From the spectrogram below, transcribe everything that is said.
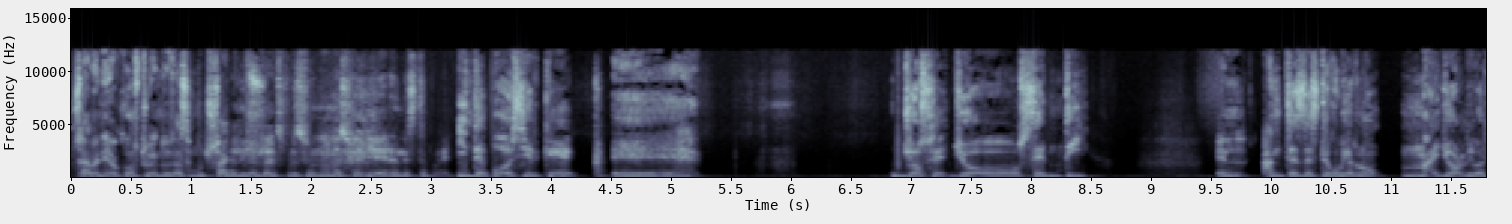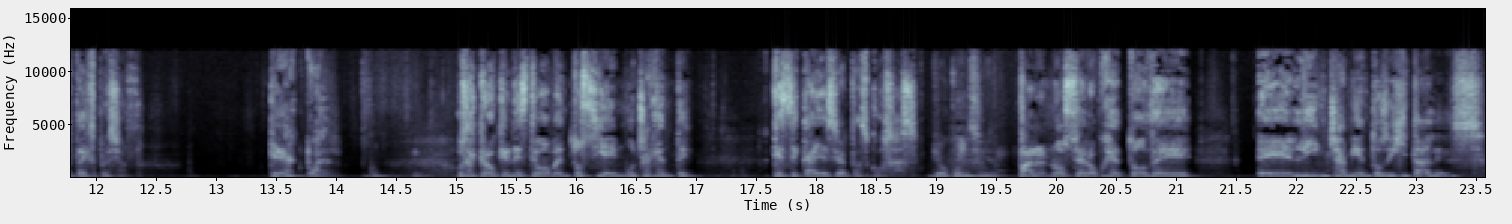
Se ha venido construyendo desde hace muchos años. La libertad de expresión no nació ayer en este país. Y te puedo decir que eh, yo sé, yo sentí el, antes de este gobierno mayor libertad de expresión que actual. O sea, creo que en este momento sí hay mucha gente que se calle ciertas cosas. Yo coincido. Para no ser objeto de eh, linchamientos digitales,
